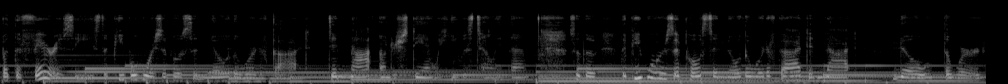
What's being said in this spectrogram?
but the Pharisees, the people who were supposed to know the word of God, did not understand what he was telling them. So the, the people who were supposed to know the word of God did not know the word.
